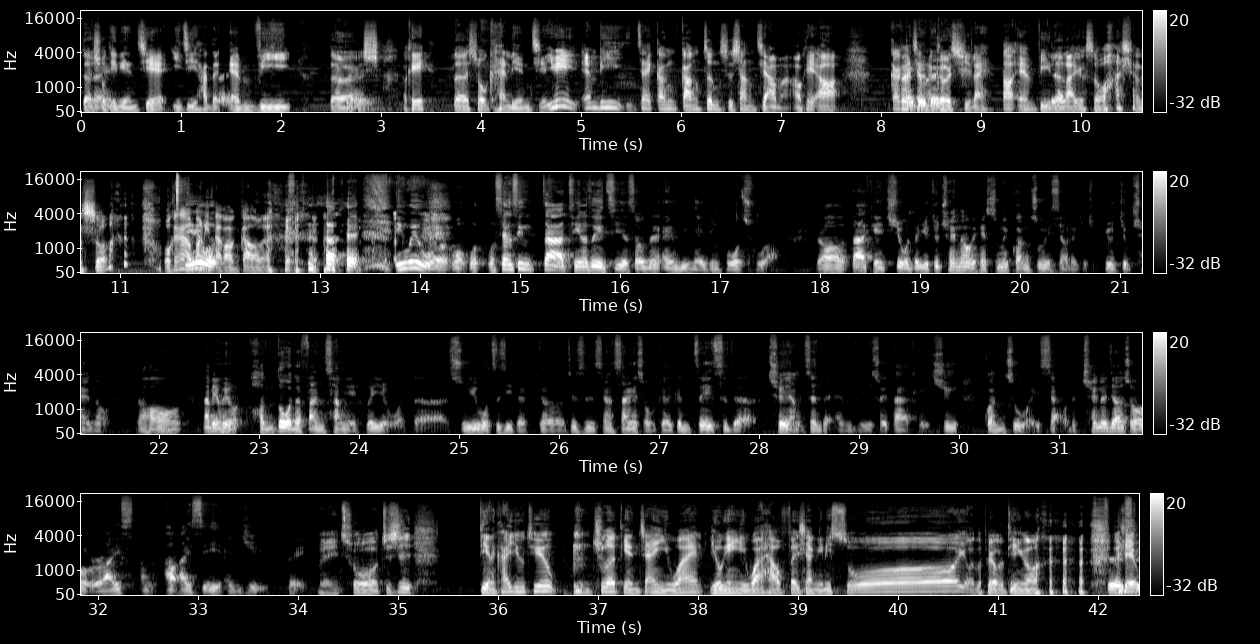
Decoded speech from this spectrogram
的收听连接，以及它的 MV 的 OK 的收看连接。因为 MV 在刚刚正式上架嘛，OK 啊。刚刚讲的对对对歌曲，来到 MV 了啦，有什么话想说？我刚刚有帮你打广告了。因为我我我我相信大家听到这一集的时候，那个 MV 应该已经播出了，然后大家可以去我的 YouTube channel，也可以顺便关注一下我的 YouTube channel，然后那边会有很多我的翻唱，也会有我的属于我自己的歌，就是像上一首歌跟这一次的缺氧症的 MV，所以大家可以去关注我一下。我的 channel 叫做 Rise on R I C E N G，对。没错，就是点开 YouTube，除了点赞以外，留言以外，还要分享给你所有的朋友听哦。是 而且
